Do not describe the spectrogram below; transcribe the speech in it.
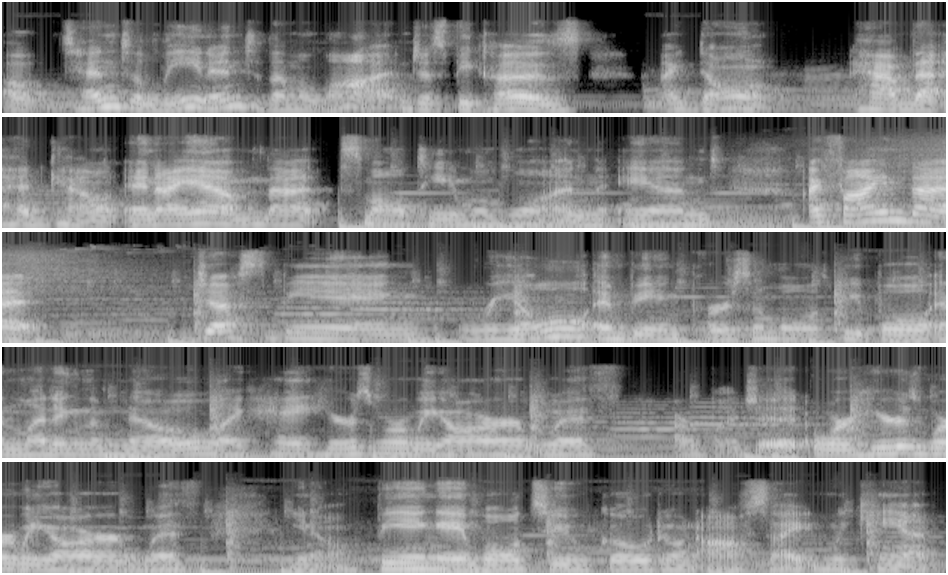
I'll tend to lean into them a lot just because i don't have that head count and I am that small team of one. And I find that just being real and being personable with people and letting them know like hey here's where we are with our budget or here's where we are with you know being able to go to an offsite and we can't.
